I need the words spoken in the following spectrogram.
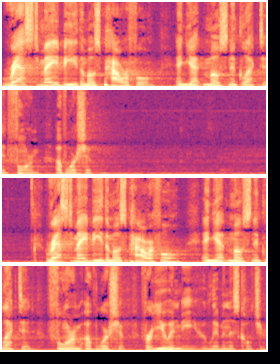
rest may be the most powerful and yet most neglected form of worship. Rest may be the most powerful and yet most neglected form of worship for you and me who live in this culture.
